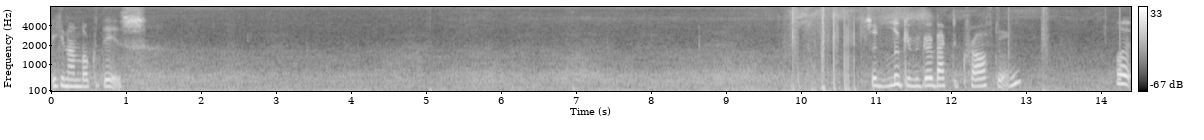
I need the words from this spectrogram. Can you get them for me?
we can unlock this. So look, if we go back to crafting, what?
